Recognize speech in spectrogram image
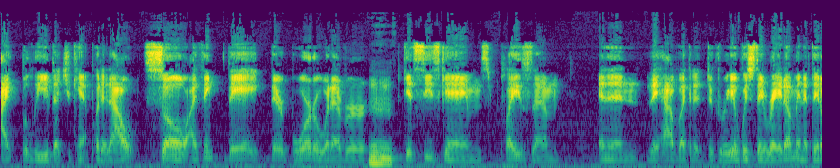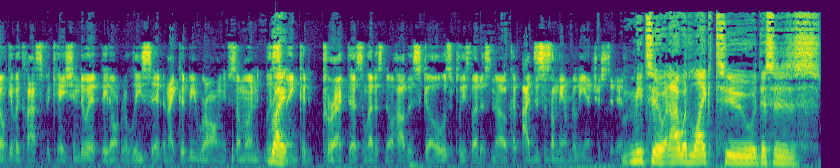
I believe that you can't put it out. So I think they their board or whatever mm-hmm. gets these games, plays them, and then they have like a degree of which they rate them. And if they don't give a classification to it, they don't release it. And I could be wrong. If someone listening right. could correct us and let us know how this goes, please let us know because this is something I'm really interested in. Me too. And I would like to. This is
